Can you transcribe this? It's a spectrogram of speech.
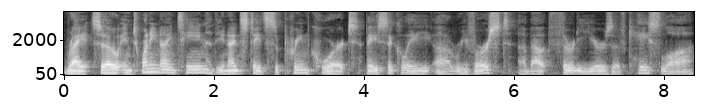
Right. So in 2019, the United States Supreme Court basically uh, reversed about 30 years of case law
